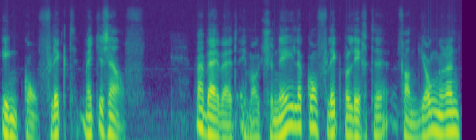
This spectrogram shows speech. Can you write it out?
In conflict met jezelf, waarbij we het emotionele conflict belichten van jongeren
